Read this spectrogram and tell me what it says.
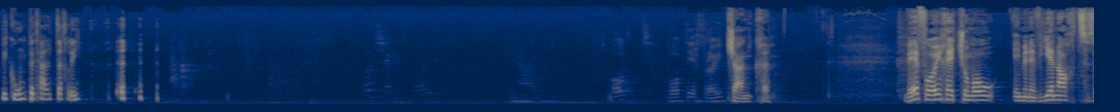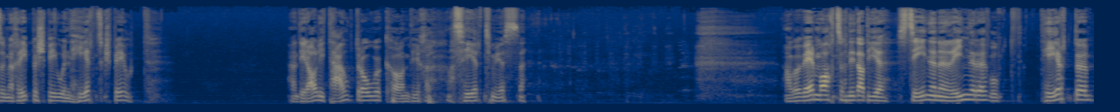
Wir gumpet halt ein bisschen. Freude schenken. Wer von euch hat schon mal in einem Weihnachts-, also in einem Krippenspiel ein Herz gespielt? Haben ihr alle die Hauptrolle gehabt und ich ans Herd müssen? Aber wer macht sich nicht an die Szenen erinnern, wo die Hirten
